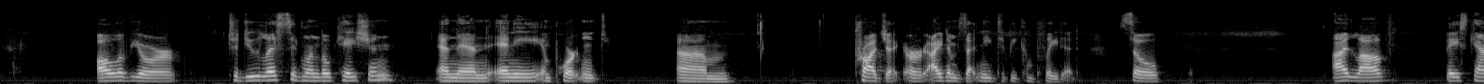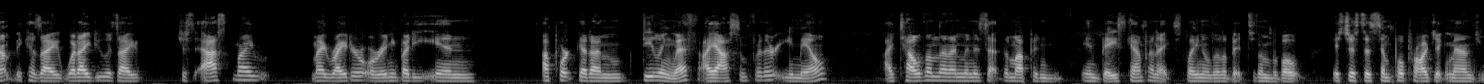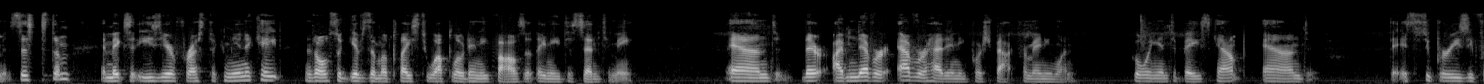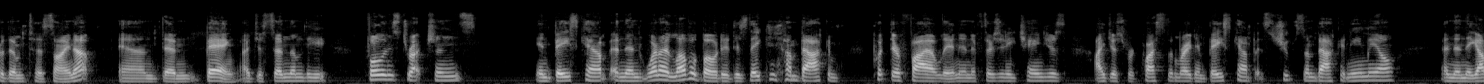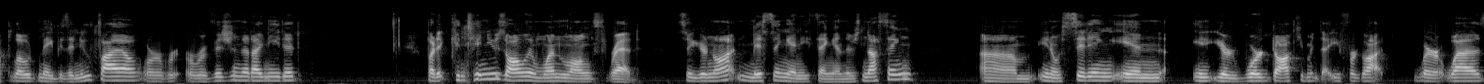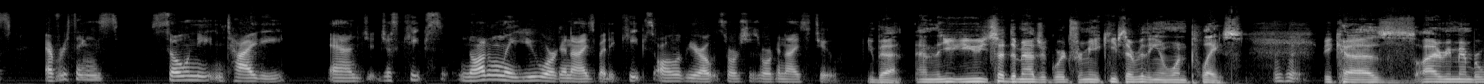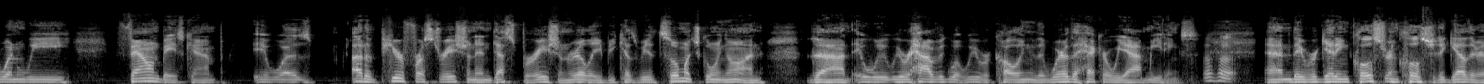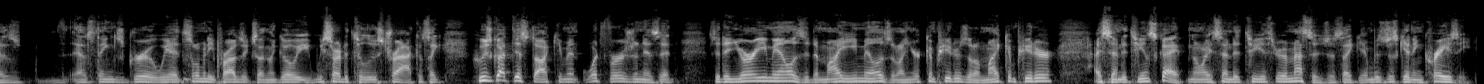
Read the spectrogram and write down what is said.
all of your to-do lists in one location, and then any important um, project or items that need to be completed. So I love Basecamp because I what I do is I just ask my my writer or anybody in Upwork that I'm dealing with. I ask them for their email. I tell them that I'm going to set them up in in Basecamp, and I explain a little bit to them about. It's just a simple project management system. It makes it easier for us to communicate. It also gives them a place to upload any files that they need to send to me. And there, I've never ever had any pushback from anyone going into Basecamp, and it's super easy for them to sign up. And then, bang! I just send them the full instructions in Basecamp. And then, what I love about it is they can come back and put their file in, and if there's any changes, I just request them right in Basecamp. It shoots them back an email, and then they upload maybe the new file or a revision that I needed. But it continues all in one long thread. So you're not missing anything, and there's nothing, um, you know, sitting in, in your Word document that you forgot where it was. Everything's so neat and tidy, and just keeps not only you organized, but it keeps all of your outsources organized too. You bet. And you, you said the magic word for me. It keeps everything in one place. Mm-hmm. Because I remember when we found Basecamp, it was out of pure frustration and desperation, really, because we had so much going on that it, we, we, were having what we were calling the "Where the heck are we at?" meetings, uh-huh. and they were getting closer and closer together as as things grew. We had so many projects on the go. We, we started to lose track. It's like, who's got this document? What version is it? Is it in your email? Is it in my email? Is it on your computer? Is it on my computer? I send it to you in Skype. No, I send it to you through a message. It's like it was just getting crazy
